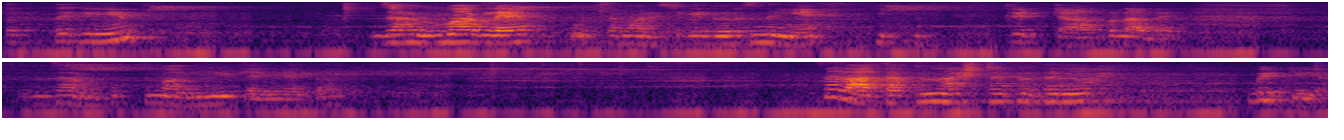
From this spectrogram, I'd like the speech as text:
फक्त की मी झाडू मारलाय. पोछा मारायची काही गरज नाही आहे कट्टा पण आलाय. झाडू फक्त मारून घेतलाय मी आता. चला आता आपण नाश्ता करताना भेटूया.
